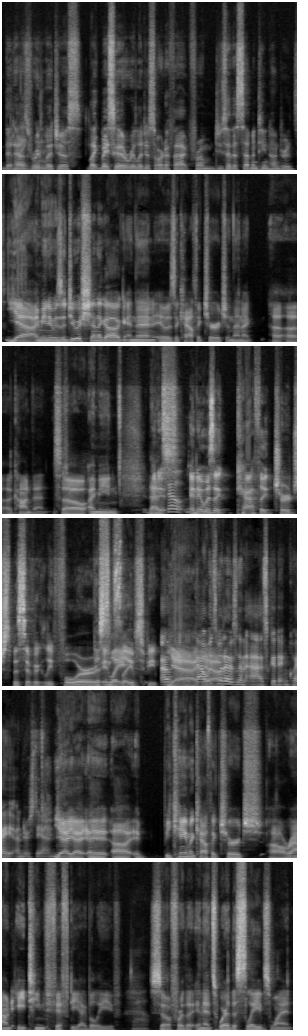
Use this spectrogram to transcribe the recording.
that has Like that. religious, like basically a religious artifact from. Do you say the 1700s? Yeah, I mean, it was a Jewish synagogue, and then it was a Catholic church, and then a a, a, a convent. So, I mean, And that's it, So- and it was a Catholic church specifically for The slaves. enslaved people. Okay, Yeah, that was what I was going to ask. I didn't quite understand. yeah, yeah. It uh, it became a Catholic church uh, around 1850, I believe. Wow. So for the and it's where the slaves went.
